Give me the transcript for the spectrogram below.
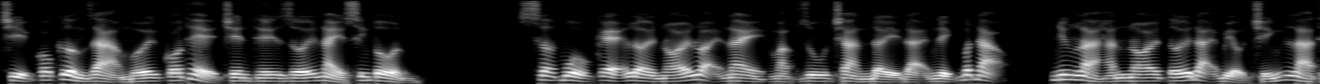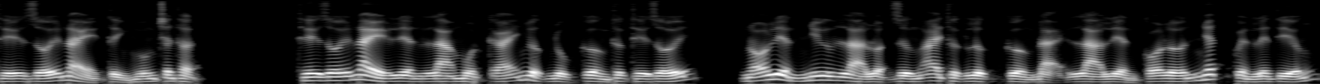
Chỉ có cường giả mới có thể trên thế giới này sinh tồn. Sợ mổ kẹ lời nói loại này mặc dù tràn đầy đại nghịch bất đạo, nhưng là hắn nói tới đại biểu chính là thế giới này tình huống chân thật. Thế giới này liền là một cái nhược nhục cường thực thế giới, nó liền như là luật dừng ai thực lực cường đại là liền có lớn nhất quyền lên tiếng.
